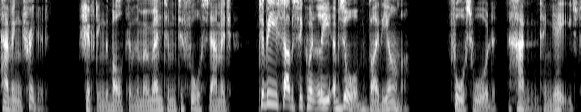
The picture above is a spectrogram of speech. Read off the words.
having triggered, shifting the bulk of the momentum to force damage, to be subsequently absorbed by the armor. Force Ward hadn't engaged.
